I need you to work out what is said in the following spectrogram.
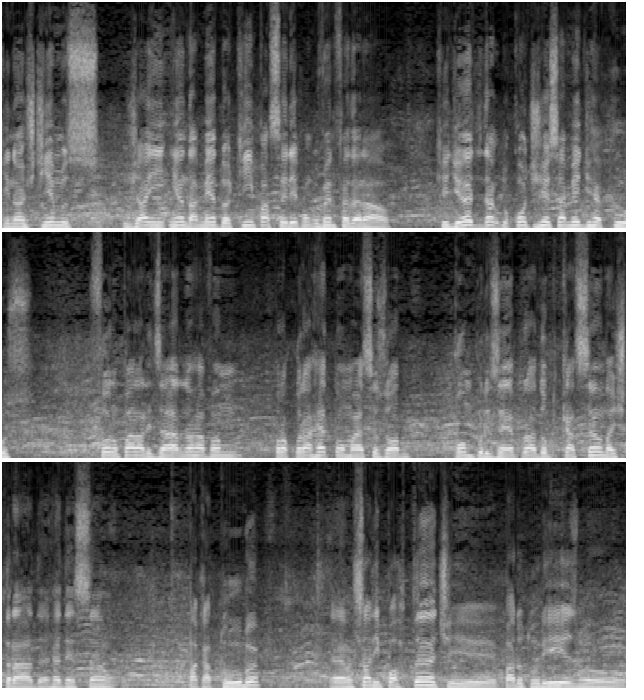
que nós tínhamos já em, em, andamento aqui em parceria com o governo federal, que diante da, do contingenciamento de recursos foram paralisados, nós já vamos procurar retomar essas obras, como por exemplo a duplicação da estrada Redenção Pacatuba, é uma estrada importante para o turismo,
